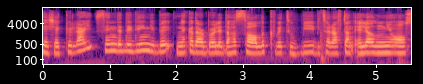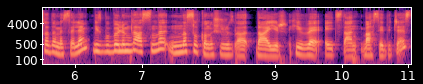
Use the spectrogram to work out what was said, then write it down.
Teşekkürler. Senin de dediğin gibi ne kadar böyle daha sağlık ve tıbbi bir taraftan ele alınıyor olsa da mesele biz bu bölümde aslında nasıl konuşuruz dair HIV ve AIDS'ten bahsedeceğiz.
